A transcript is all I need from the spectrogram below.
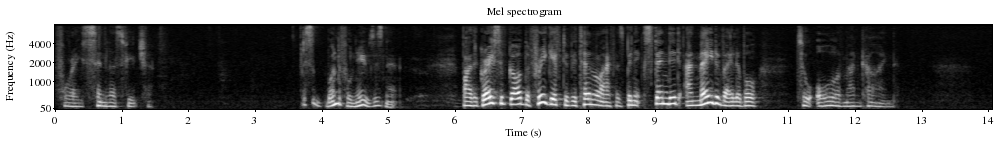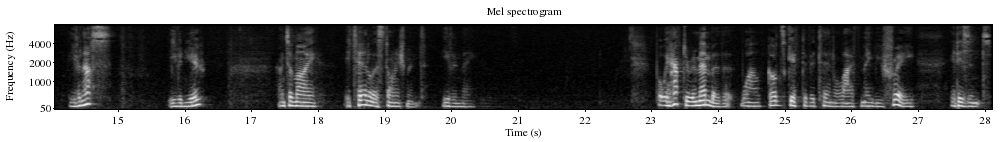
for a sinless future. This is wonderful news, isn't it? By the grace of God, the free gift of eternal life has been extended and made available to all of mankind. Even us, even you, and to my eternal astonishment, even me. But we have to remember that while God's gift of eternal life may be free, it isn't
